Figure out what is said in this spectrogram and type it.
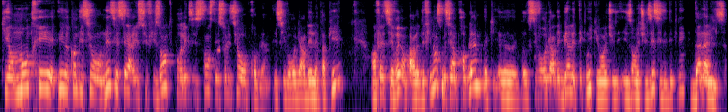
qui ont montré une condition nécessaire et suffisante pour l'existence des solutions aux problèmes. Et si vous regardez les papiers, en fait, c'est vrai, on parle des finances, mais c'est un problème. Euh, si vous regardez bien les techniques qu'ils ont, ils ont utilisées, c'est des techniques d'analyse.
